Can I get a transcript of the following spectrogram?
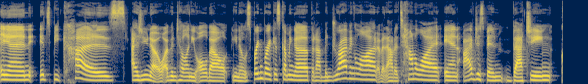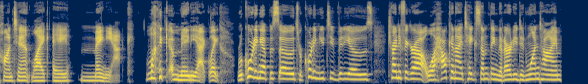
And it's because, as you know, I've been telling you all about, you know, spring break is coming up and I've been driving a lot. I've been out of town a lot and I've just been batching content like a maniac. Like a maniac. Like recording episodes, recording YouTube videos, trying to figure out, well, how can I take something that I already did one time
